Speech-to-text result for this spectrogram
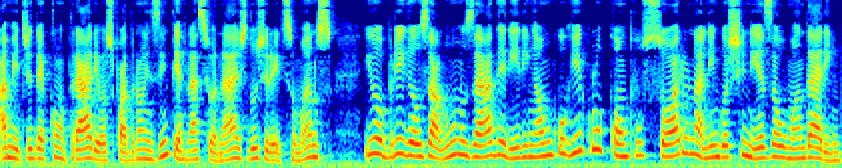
A medida é contrária aos padrões internacionais dos direitos humanos e obriga os alunos a aderirem a um currículo compulsório na língua chinesa ou mandarim.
